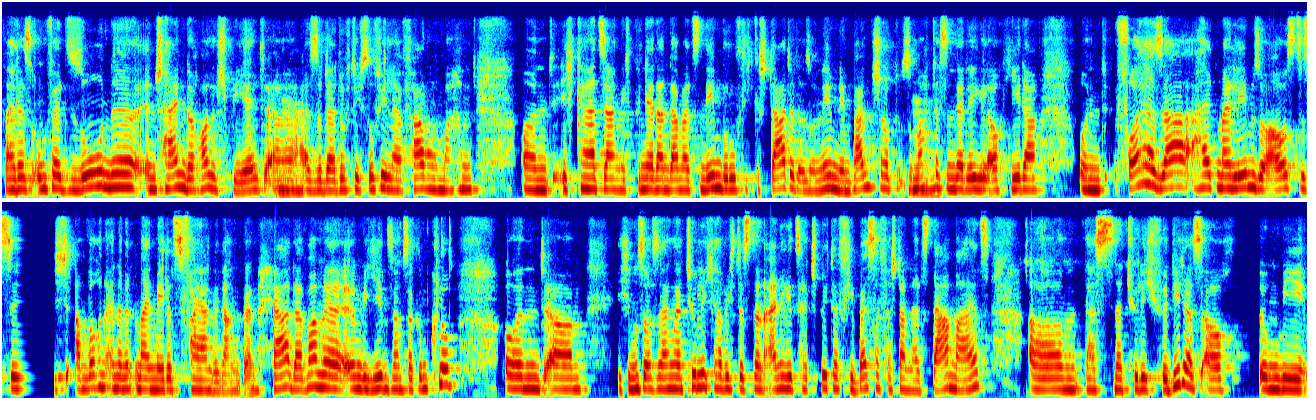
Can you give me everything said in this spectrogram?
weil das Umfeld so eine entscheidende Rolle spielt. Äh, mhm. Also da durfte ich so viele Erfahrungen machen. Und ich kann jetzt sagen, ich bin ja dann damals nebenberuflich gestartet, also neben dem Bankjob. So mhm. macht das in der Regel auch jeder. Und vorher sah halt mein Leben so aus, dass ich ich am Wochenende mit meinen Mädels feiern gegangen bin. Ja, da waren wir irgendwie jeden Samstag im Club. Und ähm, ich muss auch sagen, natürlich habe ich das dann einige Zeit später viel besser verstanden als damals, ähm, dass natürlich für die das auch irgendwie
